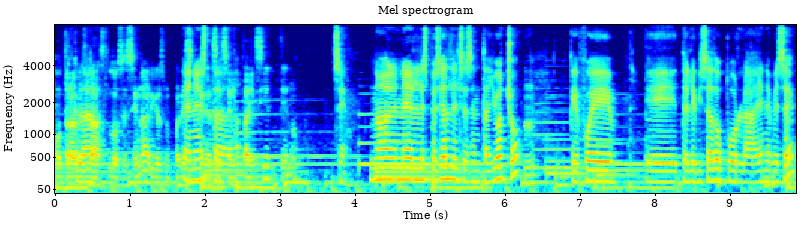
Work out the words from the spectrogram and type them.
otra vez las- los escenarios, me parece En que esta- en el 67, ¿no? Sí, no, en el especial del 68, ¿Mm? que fue eh, televisado por la NBC,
